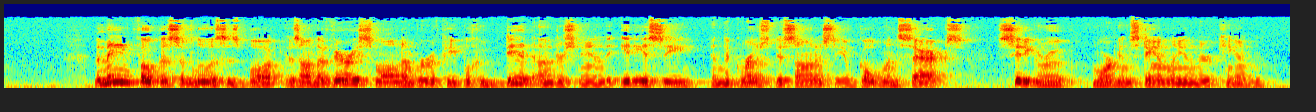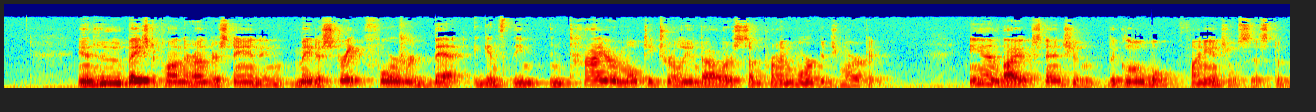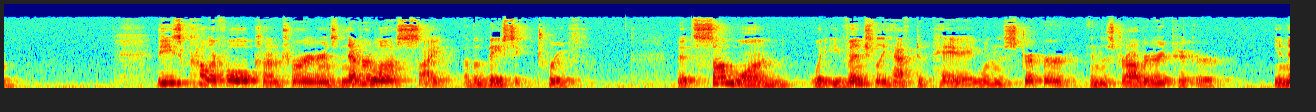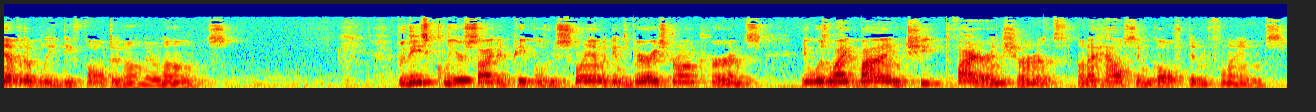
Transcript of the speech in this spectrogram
The main focus of Lewis's book is on the very small number of people who did understand the idiocy and the gross dishonesty of Goldman Sachs, Citigroup, Morgan Stanley, and their kin and who, based upon their understanding, made a straightforward bet against the entire multi trillion dollar subprime mortgage market, and by extension, the global financial system. These colorful contrarians never lost sight of a basic truth that someone would eventually have to pay when the stripper and the strawberry picker inevitably defaulted on their loans. For these clear sighted people who swam against very strong currents, it was like buying cheap fire insurance on a house engulfed in flames.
